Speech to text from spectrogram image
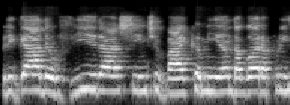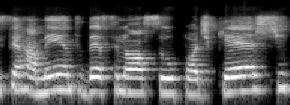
Obrigada, Elvira. A gente vai caminhando agora para o encerramento desse nosso podcast.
